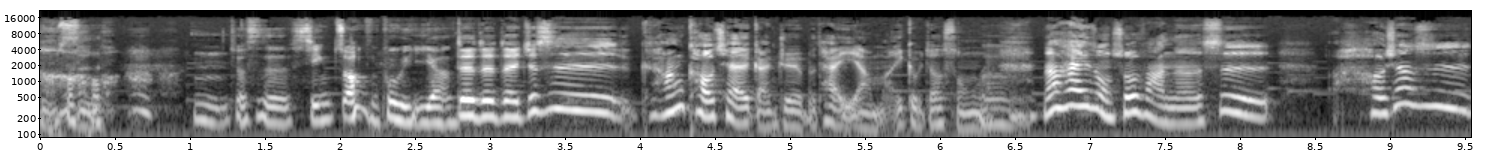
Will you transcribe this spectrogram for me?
哦、嗯，就是形状不一样。对对对，就是好像烤起来的感觉也不太一样嘛，一个比较松软，嗯、然后还有一种说法呢是。好像是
